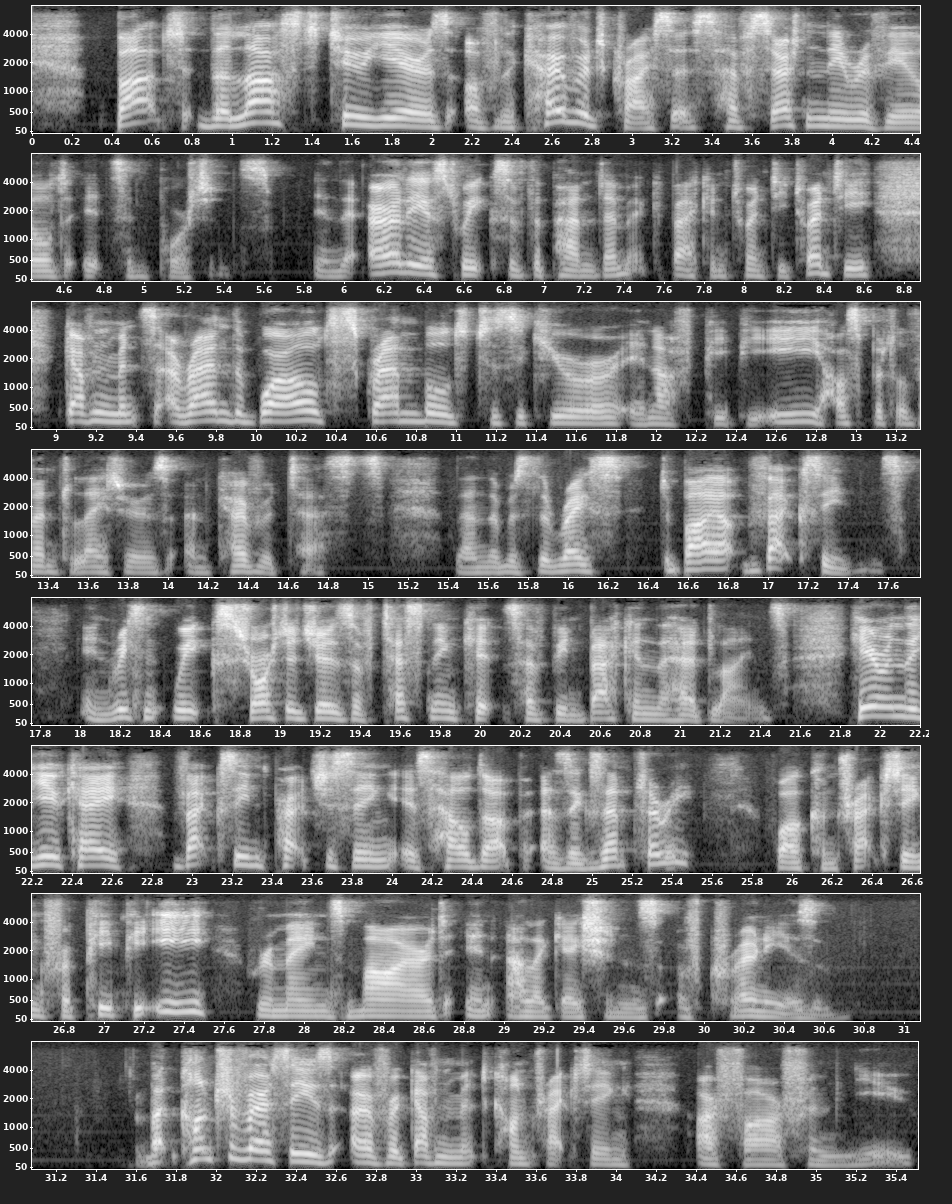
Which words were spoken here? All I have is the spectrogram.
but the last two years of the COVID crisis have certainly revealed its importance. In the earliest weeks of the pandemic back in 2020, governments around the world scrambled to secure enough PPE, hospital ventilators, and COVID tests. Then there was the race to buy up vaccines. In recent weeks, shortages of testing kits have been back in the headlines. Here in the UK, vaccine purchasing is held up as exemplary, while contracting for PPE remains mired in allegations of cronyism. But controversies over government contracting are far from new.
